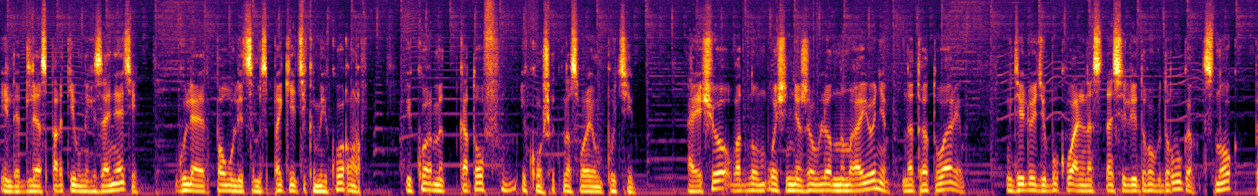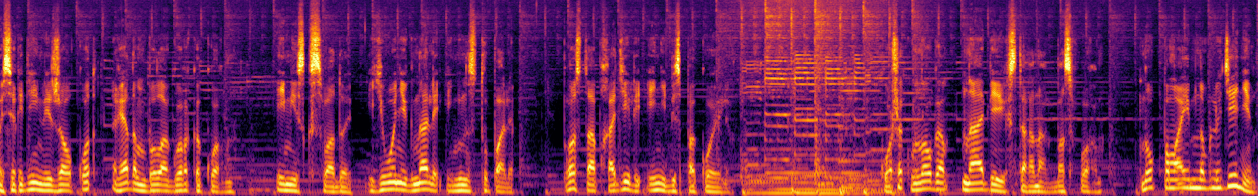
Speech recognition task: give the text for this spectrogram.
или для спортивных занятий, гуляют по улицам с пакетиками кормов и кормят котов и кошек на своем пути. А еще в одном очень оживленном районе на тротуаре, где люди буквально сносили друг друга, с ног посередине лежал кот, рядом была горка корма и миска с водой. Его не гнали и не наступали. Просто обходили и не беспокоили. Кошек много на обеих сторонах Босфора. Но по моим наблюдениям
